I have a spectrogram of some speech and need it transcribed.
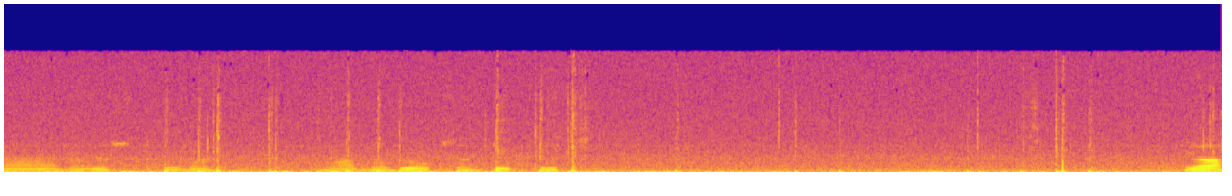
And I just throw my magma blocks and take this. Yeah.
